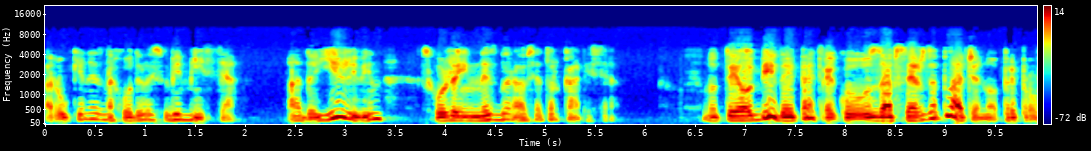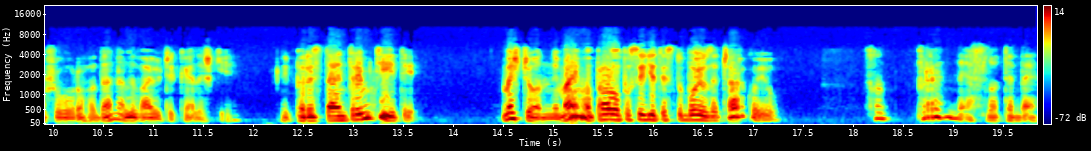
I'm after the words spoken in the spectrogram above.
руки не знаходили собі місця, а до їжі він, схоже, і не збирався торкатися. Ну, ти обідай, Петрику, за все ж заплачено, припрошував Рогода, наливаючи келишки. І перестань тремтіти. Ми що, не маємо права посидіти з тобою за чаркою? Принесло тебе,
